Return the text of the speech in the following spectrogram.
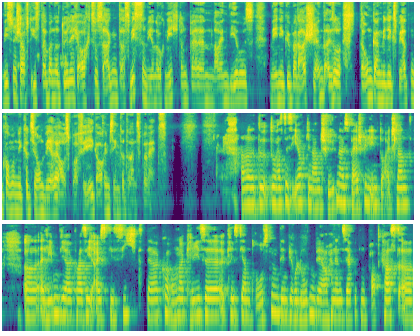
Wissenschaft ist aber natürlich auch zu sagen, das wissen wir noch nicht und bei einem neuen Virus wenig überraschend. Also der Umgang mit Expertenkommunikation wäre ausbaufähig, auch im Sinn der Transparenz. Du, du hast es eh auch genannt, Schweden als Beispiel. In Deutschland äh, erleben wir quasi als Gesicht der Corona-Krise Christian Drosten, den Virologen, der auch einen sehr guten Podcast äh,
